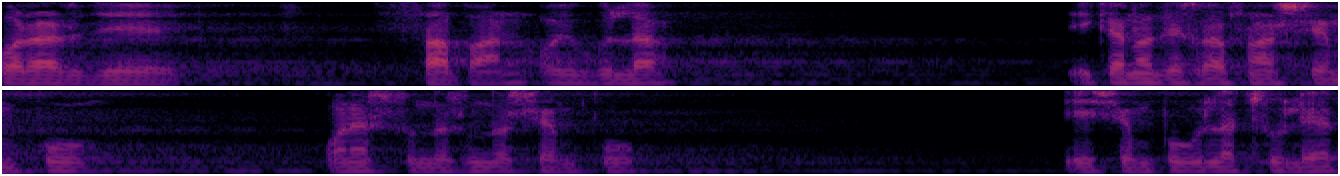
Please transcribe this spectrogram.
করার যে সাবান, ওইগুলা। এখানেও দেখলাম আপনার শ্যাম্পু, অনেক সুন্দর সুন্দর শ্যাম্পু। এই শ্যাম্পুগুলা চুলের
